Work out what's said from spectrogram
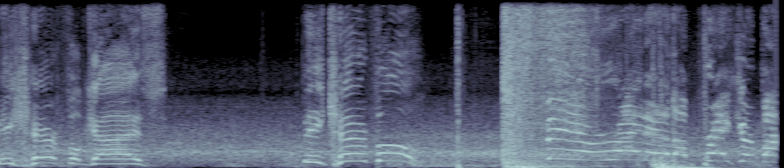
Be careful, guys. Be careful. Spear right into the breaker box.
